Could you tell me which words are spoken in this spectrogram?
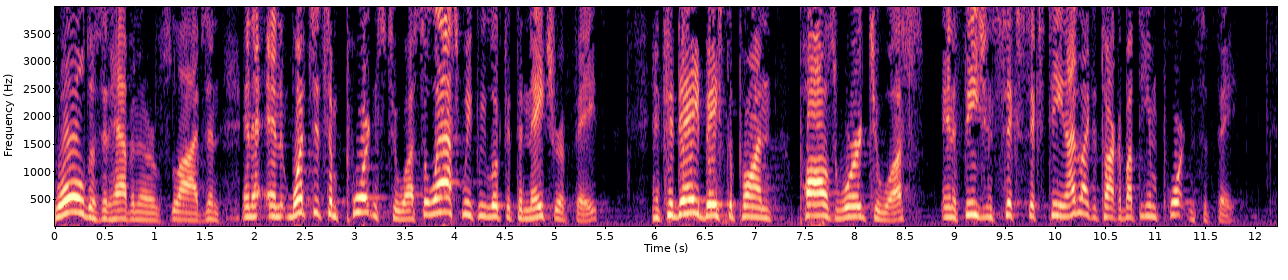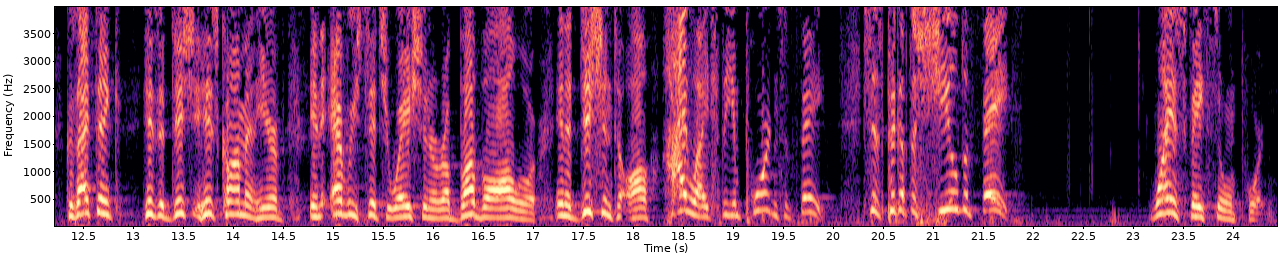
role does it have in our lives and, and, and what's its importance to us. So last week we looked at the nature of faith. And today, based upon Paul's word to us, in Ephesians 6:16, I'd like to talk about the importance of faith. Because I think his addition, his comment here of in every situation or above all or in addition to all highlights the importance of faith. He says, pick up the shield of faith. Why is faith so important?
